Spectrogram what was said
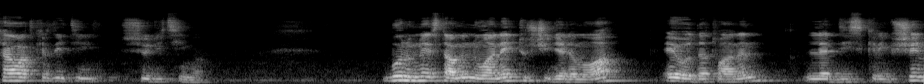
کاوات کردیتی سوودی چیمە بۆ نمونە ئێستا من نوانەی تووشی دێدەمەوە ئێوە دەتوانن لە دیسکریپشن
